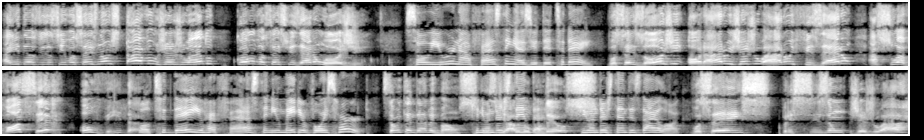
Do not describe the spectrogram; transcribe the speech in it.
Aí Deus diz assim: vocês não estavam jejuando como vocês fizeram hoje. So you were not fasting as you did today. Vocês hoje oraram e jejuaram e fizeram a sua voz ser ouvida. Well, today you have fast and you made your voice heard. Estão entendendo, irmãos? Can you Esse diálogo understand com that? Deus. Do you understand this dialogue? Vocês precisam jejuar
